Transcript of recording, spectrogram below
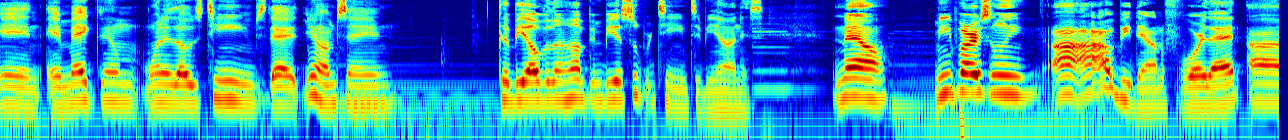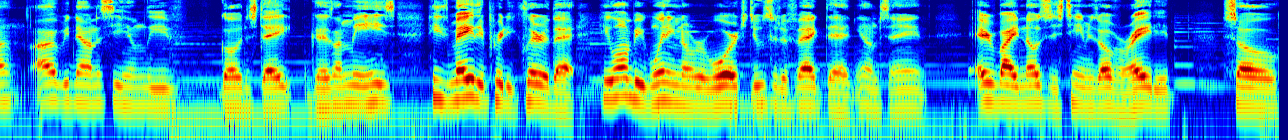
and and make them one of those teams that you know what I'm saying could be over the hump and be a super team. To be honest, now me personally, I I would be down for that. Uh, I would be down to see him leave Golden State because I mean he's he's made it pretty clear that he won't be winning no rewards due to the fact that you know what I'm saying everybody knows his team is overrated. So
